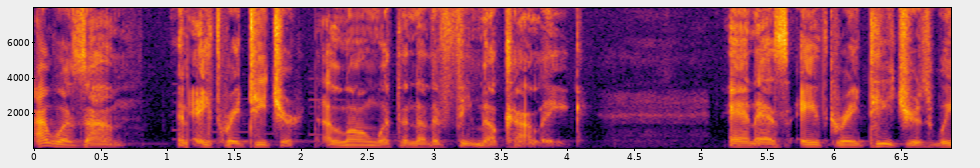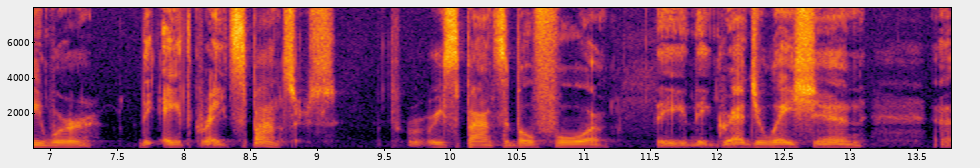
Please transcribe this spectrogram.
I was um, an eighth grade teacher along with another female colleague. And as eighth grade teachers, we were the eighth grade sponsors, responsible for the, the graduation, uh,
